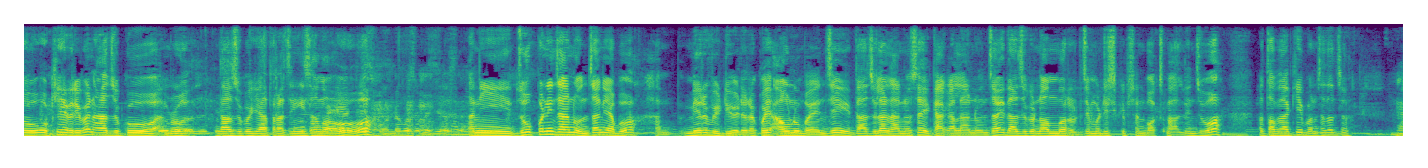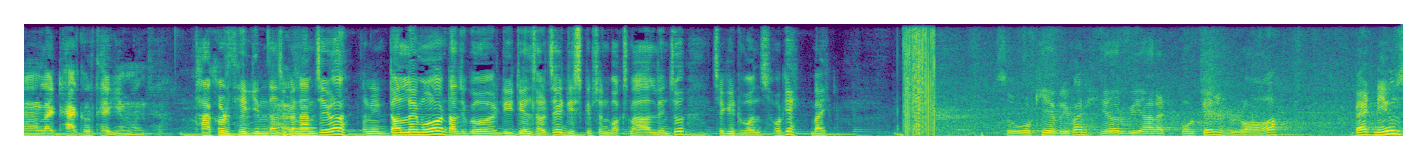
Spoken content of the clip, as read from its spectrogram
सो ओके एभ्री वान आजको हाम्रो दाजुको यात्रा चाहिँ यहीँसम्म हो हो। अनि जो पनि जानुहुन्छ नि अब हाम मेरो भिडियो हेरेर कोही आउनु भयो भने चाहिँ दाजुलाई लानुहोस् है काका लानुहुन्छ है। दाजुको नम्बरहरू चाहिँ म डिस्क्रिप्सन बक्समा हालिदिन्छु हो। र तपाईँलाई के भन्छ दाजु? मलाई ठाकुर थेगिम भन्छ। ठाकुर थेगिम दाजुको नाम चाहिँ हो। अनि डल्लै म दाजुको डिटेल्सहरू चाहिँ डिस्क्रिप्सन बक्समा हालिदिन्छु। Check it once okay bye so okay everyone here we are at hotel र ब्याड न्युज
